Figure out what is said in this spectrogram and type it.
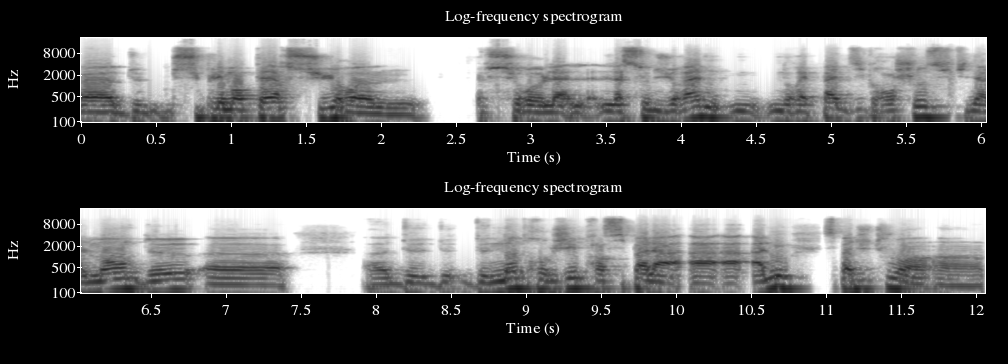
de, supplémentaire sur sur l'assaut du raid n'aurait pas dit grand-chose finalement de de, de, de, notre objet principal à, à, à nous. C'est pas du tout un,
